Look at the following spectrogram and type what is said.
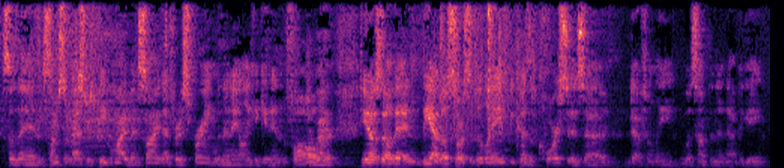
So then some semesters people might have been signed up for the spring, but then they only could get in the fall, Right. or you know. So then, yeah, those sorts of delays because of courses uh, definitely was something to navigate a little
